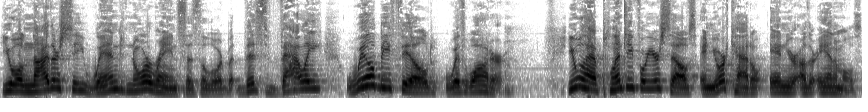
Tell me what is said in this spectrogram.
You will neither see wind nor rain, says the Lord, but this valley will be filled with water. You will have plenty for yourselves and your cattle and your other animals.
